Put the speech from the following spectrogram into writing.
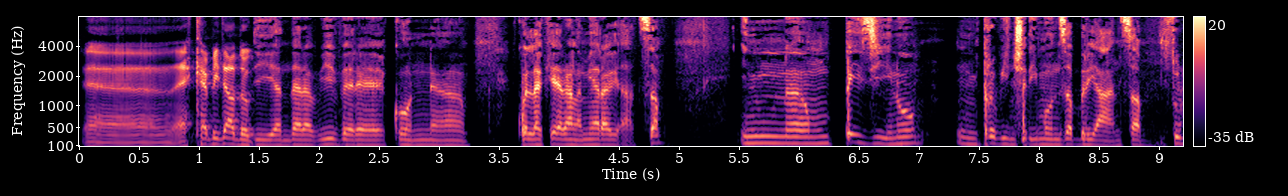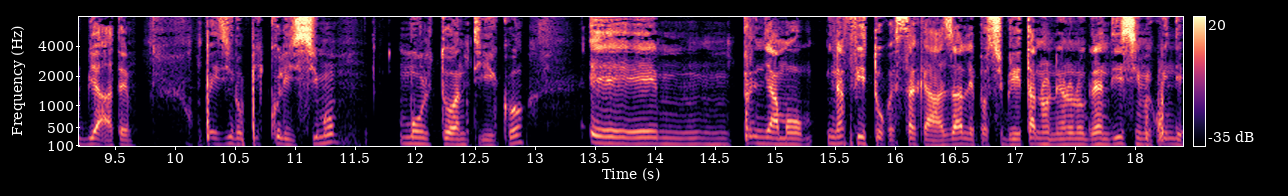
eh, è capitato di andare a vivere con eh, quella che era la mia ragazza in un, un paesino in provincia di Monza Brianza, sul Biate, un paesino piccolissimo, molto antico. E mm, prendiamo in affitto questa casa, le possibilità non erano grandissime, quindi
